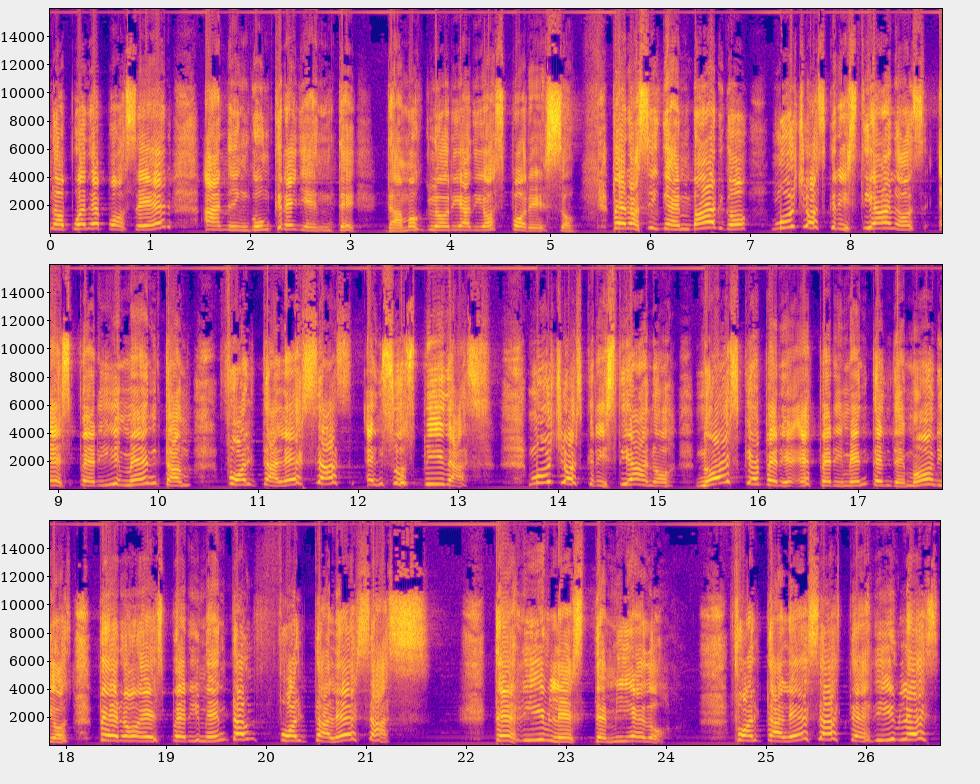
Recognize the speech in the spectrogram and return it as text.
no puede poseer a ningún creyente. Damos gloria a Dios por eso. Pero sin embargo, muchos cristianos experimentan fortalezas en sus vidas. Muchos cristianos no es que experimenten demonios, pero experimentan fortalezas terribles de miedo fortalezas terribles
